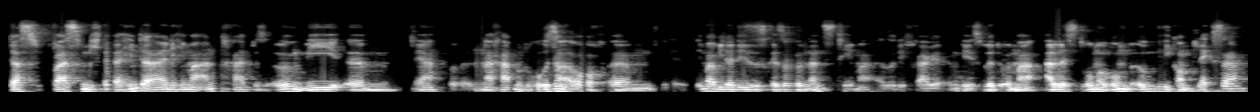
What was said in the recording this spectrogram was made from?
das, was mich dahinter eigentlich immer antreibt, ist irgendwie ähm, ja, nach Hartmut Rosa auch ähm, immer wieder dieses Resonanzthema. Also die Frage irgendwie, es wird immer alles drumherum irgendwie komplexer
